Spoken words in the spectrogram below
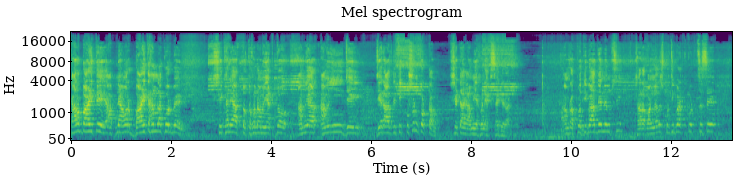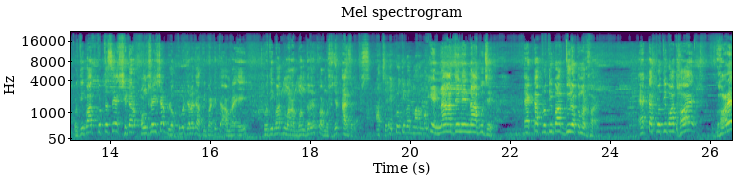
কারও বাড়িতে আপনি আমার বাড়িতে হামলা করবেন সেখানে আর তো তখন আমি একটু আমি আর আমি যেই যে রাজনীতি পোষণ করতাম সেটা আমি এখন এক সাইডে রাখব। আমরা প্রতিবাদে নেমছি সারা বাংলাদেশ প্রতিবাদ করতেছে প্রতিবাদ করতেছে সেটার অংশ হিসাব লক্ষ্মীপুর জেলা জাতীয় পার্টিতে আমরা এই প্রতিবাদ মানববন্ধনের কর্মসূচির আয়োজন করছি। আচ্ছা এই প্রতিবাদ মানব কে না জেনে না বুঝে একটা প্রতিবাদ দুই রকমের হয়। একটা প্রতিবাদ হয় ঘরে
